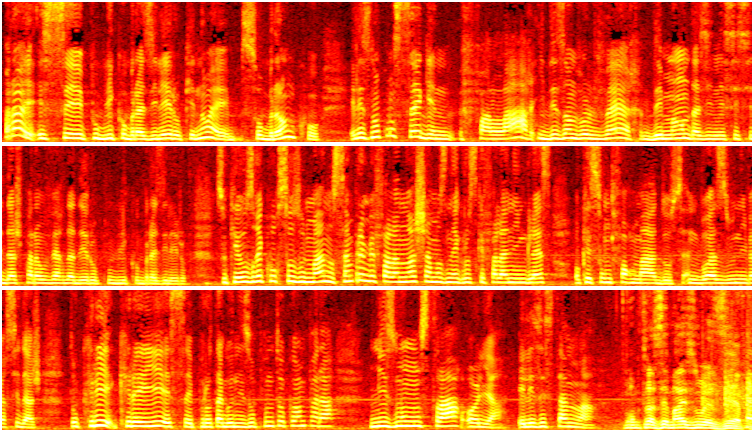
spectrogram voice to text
para esse público brasileiro que não é só branco, eles não conseguem falar e desenvolver demandas e necessidades para o verdadeiro público brasileiro. Só que os recursos humanos sempre me falam, nós achamos negros que falam inglês ou que são formados em boas universidades. Então, criei esse protagonizo.com para mesmo mostrar, olha, eles estão lá. Vamos trazer mais um exemplo.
